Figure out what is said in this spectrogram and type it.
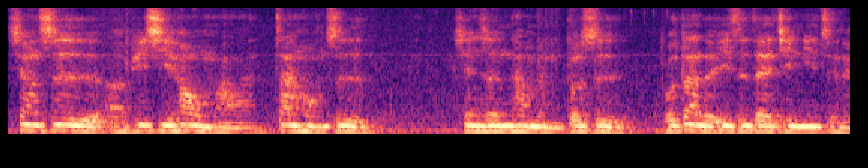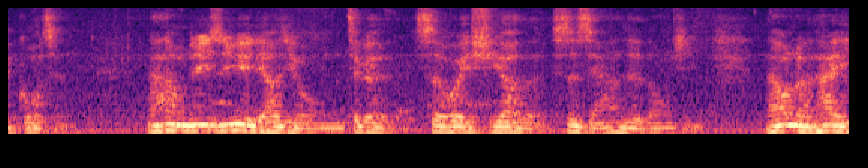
像是呃 PC Home 啊，张宏志先生他们都是不断的一直在经历这个过程，然后他们就一直越了解我们这个社会需要的是怎样子的东西，然后呢，他也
